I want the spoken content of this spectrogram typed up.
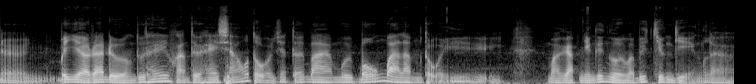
Ờ, bây giờ ra đường tôi thấy khoảng từ 26 tuổi cho tới 34 35 tuổi mà gặp những cái người mà biết chân diện là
